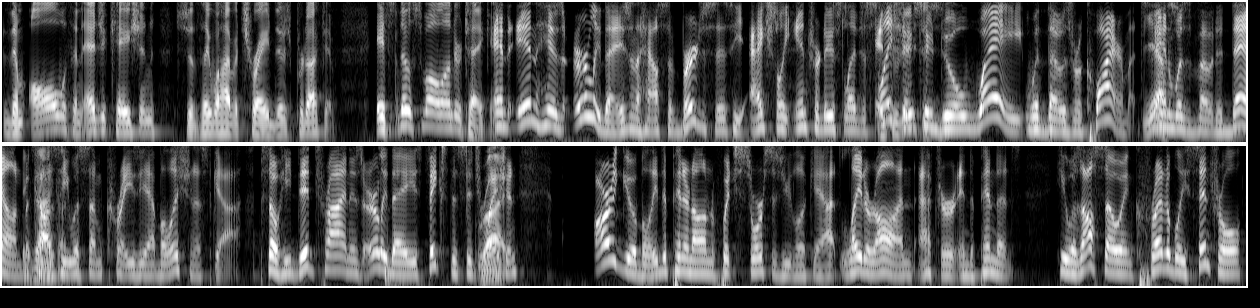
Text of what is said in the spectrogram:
them all with an education so that they will have a trade that is productive. It's no small undertaking. And in his early days in the House of Burgesses, he actually introduced legislation Introduces- to do away with those requirements Yes. and was voted down because Exactly. he was some crazy abolitionist guy. So he did try in his early days to fix the situation. Arguably, depending on which sources you look at, later on after independence, he was also incredibly central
